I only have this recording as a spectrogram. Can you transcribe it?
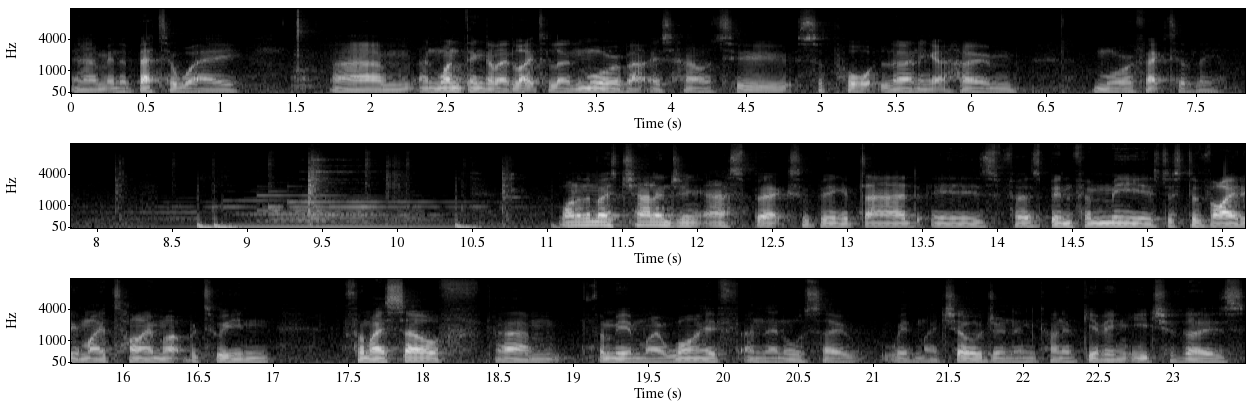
um, in a better way. Um, and one thing that I'd like to learn more about is how to support learning at home more effectively. One of the most challenging aspects of being a dad is, has been for me, is just dividing my time up between, for myself, um, for me and my wife, and then also with my children, and kind of giving each of those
